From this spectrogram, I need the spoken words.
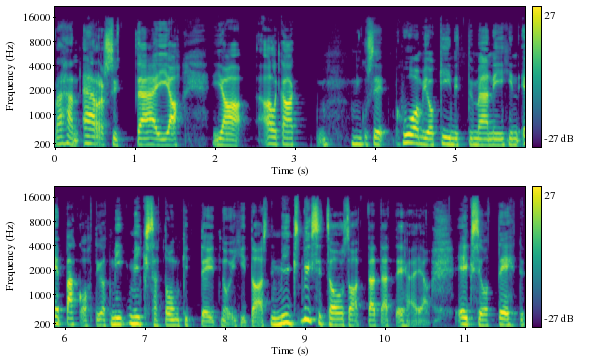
vähän ärsyttää ja, ja alkaa niin kuin se huomio kiinnittymään niihin epäkohtiin, että miksi sä tonkit teit noin hitaasti, niin miksi, miksi sä osaat tätä tehdä ja eikö se ole tehty.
